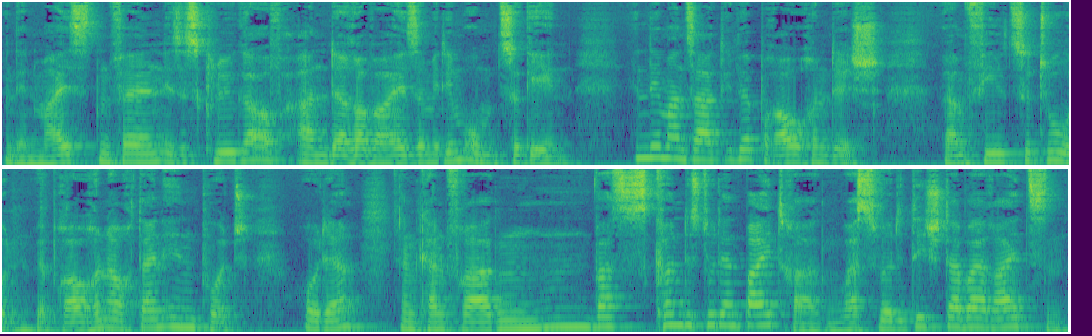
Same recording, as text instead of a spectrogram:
In den meisten Fällen ist es klüger, auf andere Weise mit ihm umzugehen, indem man sagt, wir brauchen dich, wir haben viel zu tun, wir brauchen auch dein Input oder man kann fragen, was könntest du denn beitragen? Was würde dich dabei reizen?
